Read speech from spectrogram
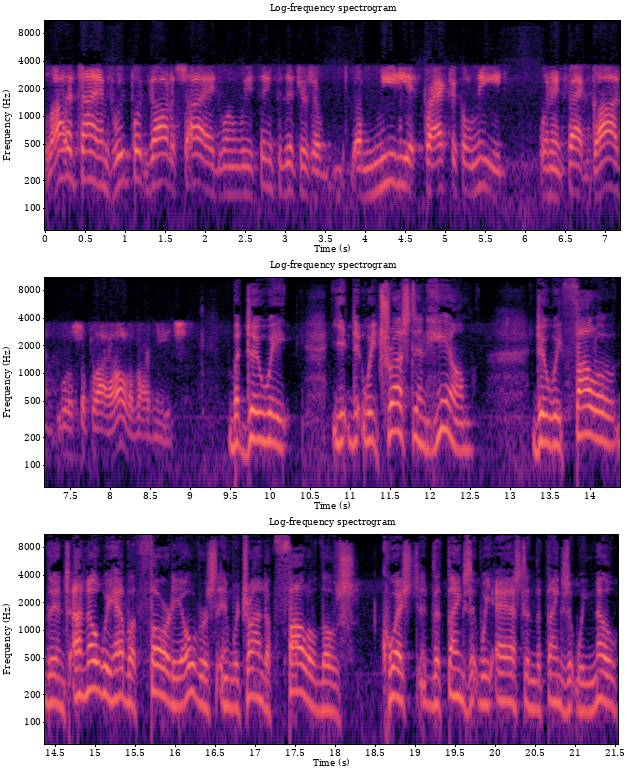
a lot of times we put God aside when we think that there's a immediate practical need, when in fact God will supply all of our needs. But do we do we trust in Him? Do we follow the? I know we have authority over us, and we're trying to follow those questions, the things that we asked, and the things that we know.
